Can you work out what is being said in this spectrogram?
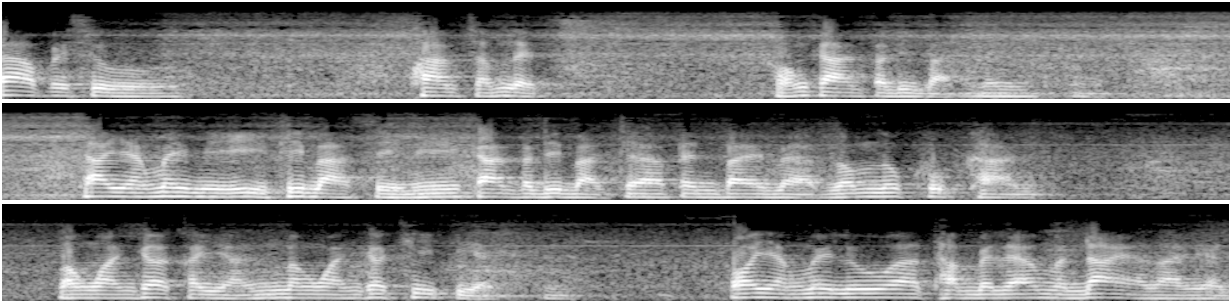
ก้าวไปสู่ความสำเร็จของการปฏิบัตินี้ ถ้ายังไม่มีอิทธิบาทสี่นี้ การปฏิบัติจะเป็นไปแบบล้มลุกคลุกคลาน บางวันก็ขยัน บางวันก็ขี้เกียจ เพราะยังไม่รู้ว่าทำไปแล้วมันได้อะไรกัน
